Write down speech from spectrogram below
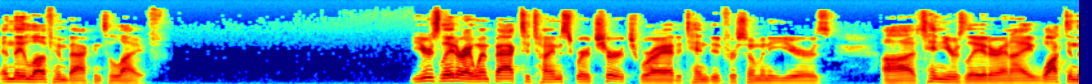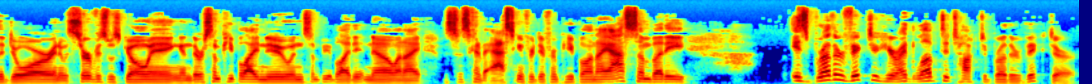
and they love him back into life. Years later, I went back to Times Square Church where I had attended for so many years. Uh, 10 years later, and I walked in the door and it was service was going and there were some people I knew and some people I didn't know and I was just kind of asking for different people and I asked somebody, is Brother Victor here? I'd love to talk to Brother Victor.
